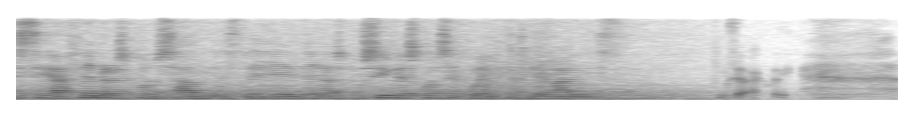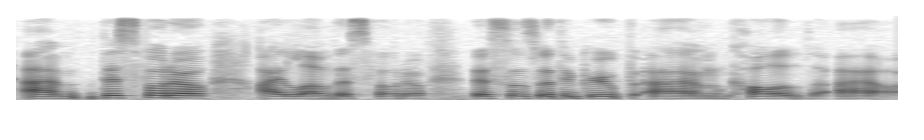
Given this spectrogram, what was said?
se hacen responsables de, de las posibles consecuencias legales. Exactly. Um, this photo, I love this photo. This was with a group um, called uh,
